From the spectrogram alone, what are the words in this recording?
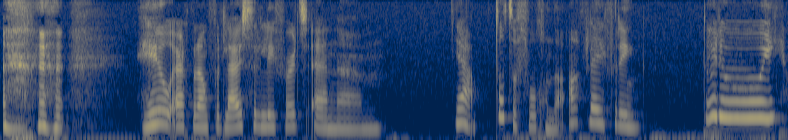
heel erg bedankt voor het luisteren, lieverds. En um, ja, tot de volgende aflevering. Doei doei!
